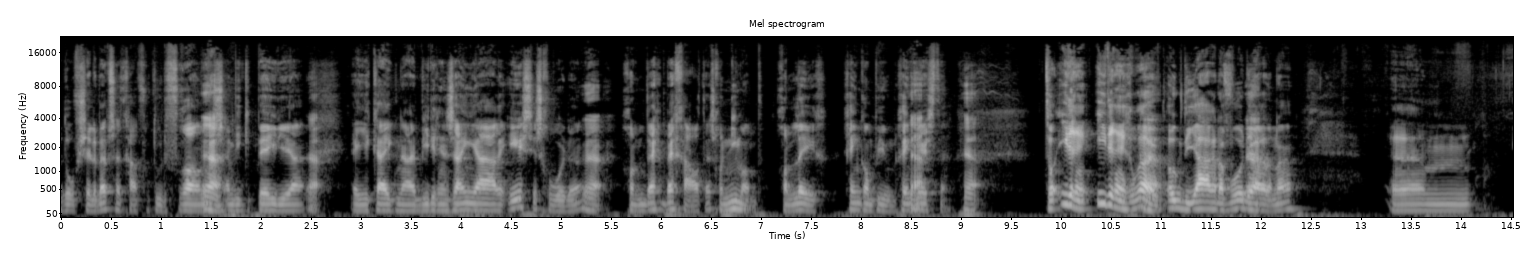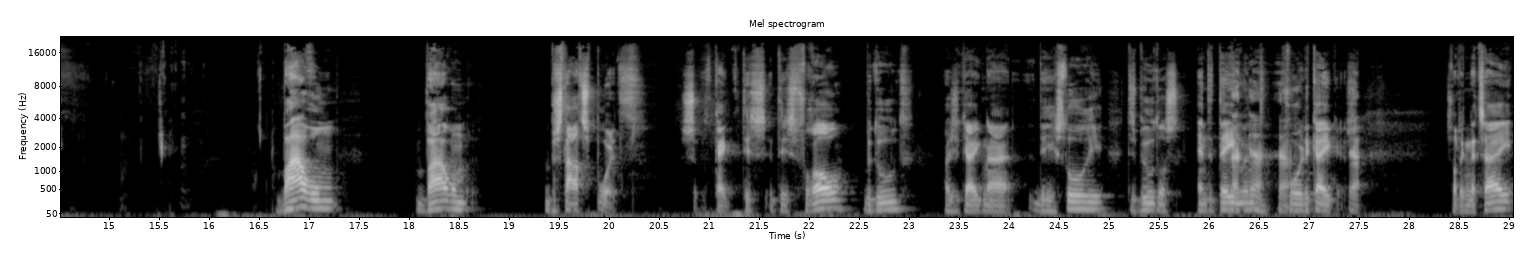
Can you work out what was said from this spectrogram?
de officiële website gaat van Tour de France en Wikipedia, en je kijkt naar wie er in zijn jaren eerst is geworden, gewoon weg, weggehaald. Hè. is gewoon niemand. Gewoon leeg. Geen kampioen, geen Ja. eerste. ja, Terwijl iedereen, iedereen gebruikt. Ook de jaren daarvoor, de Ja. jaren daarna. Ehm, waarom, waarom bestaat sport? Kijk, het is, het is vooral bedoeld, als je kijkt naar de historie, het is bedoeld als entertainment Ja, ja. voor de kijkers. Ja. Dus wat ik net zei,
